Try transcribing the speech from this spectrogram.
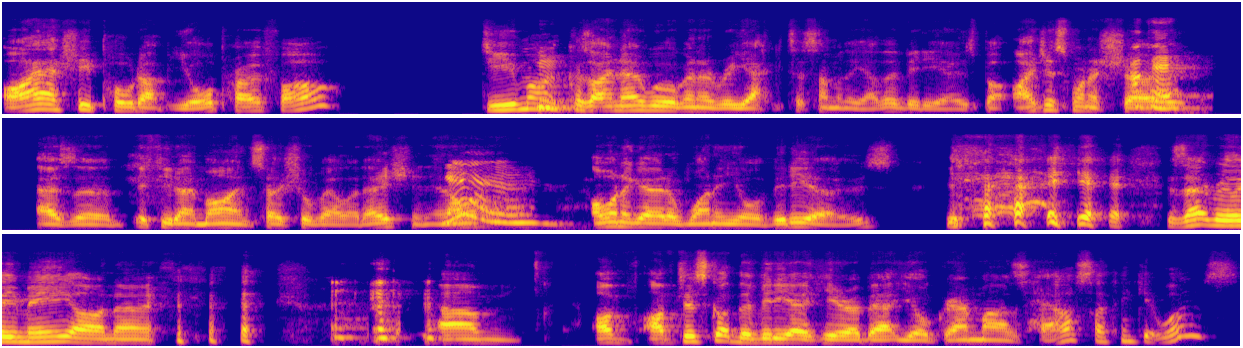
I actually pulled up your profile. Do you mind? Hmm. Because I know we were going to react to some of the other videos, but I just want to show Okay. as a, if you don't mind, social validation. And I, yeah. I want to go to one of your videos. Yeah, yeah. Is that really me? Oh no. um, I've I've just got the video here about your grandma's house. I think it was.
